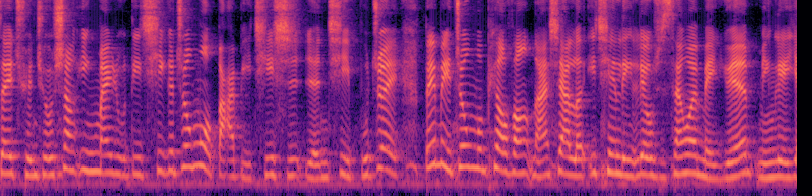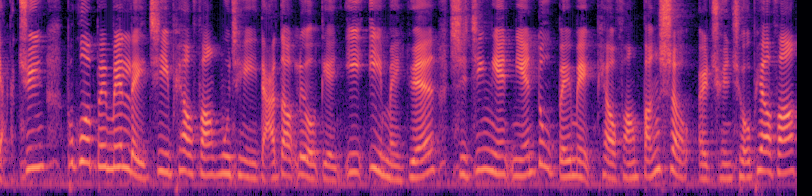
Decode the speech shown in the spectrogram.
在全球上映迈入第七个周末，《芭比》其实人气不坠，北美周末票房拿下了一千零六十三万美元，名列亚军。不过，北美累计票房目前已达到六点一亿美元，是今年年度北美票房榜首，而全球票房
